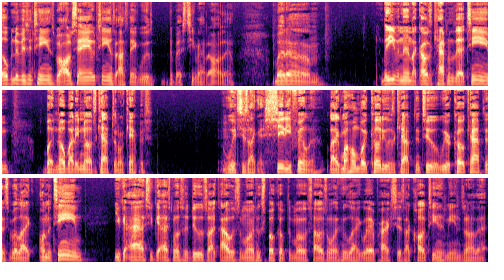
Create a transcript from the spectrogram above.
Open Division teams, but all the San Diego teams. I think we was the best team out of all of them. But um, but even then, like I was a captain of that team, but nobody knew I was a captain on campus, which is like a shitty feeling. Like my homeboy Cody was a captain too. We were co-captains, but like on the team, you could ask you could ask most of the dudes. Like I was the one who spoke up the most. I was the one who like led practices. I called teams meetings and all that.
